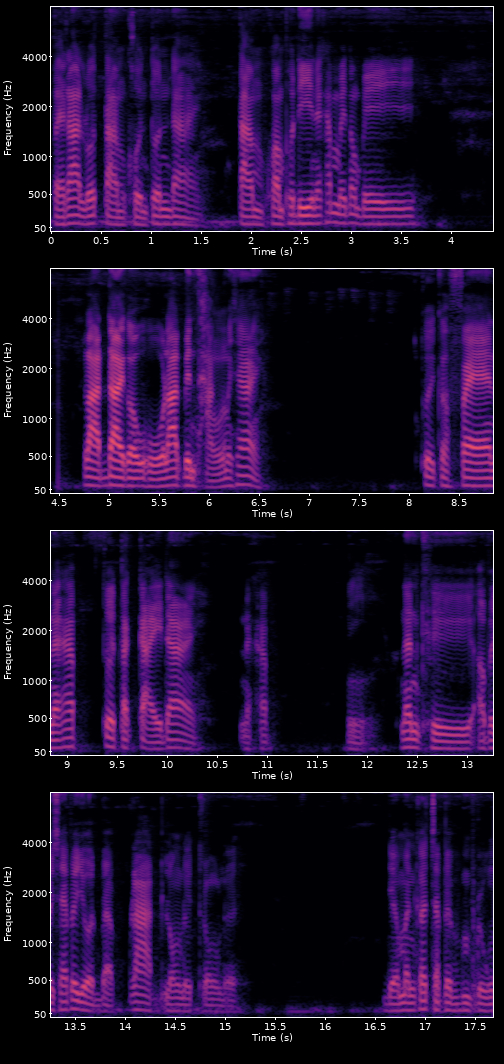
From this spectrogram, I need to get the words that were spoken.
ไปราดรดตามโคนต้นได้ ตามความพอดีนะครับ ไม่ต้องไปราดได้ก็โอ้โหราดเป็นถังไม่ใช่ถ้วยกาแฟนะครับถ้วยตะไก่ได้นะครับนี่นั่นคือเอาไปใช้ประโยชน์แบบราดลงโดยตรงเลย เดี๋ยวมันก็จะไปบำรุง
